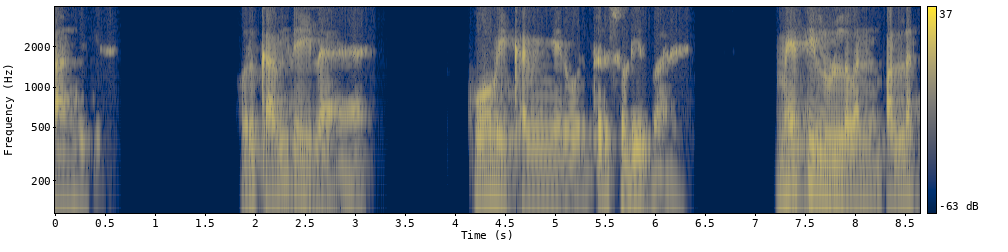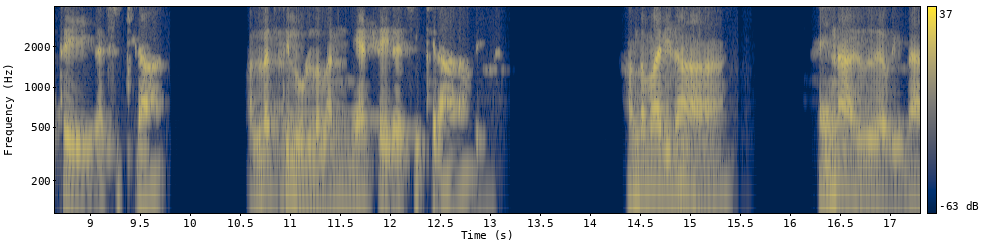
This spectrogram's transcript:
காண்பிக்குது. ஒரு கவிதையில கோவை கவிஞர் ஒருத்தர் சொல்லியிருப்பாரு. மேட்டில் உள்ளவன் பள்ளத்தை ரசிக்கிறான். பள்ளத்தில் உள்ளவன் மேட்டை ரசிக்கிறான் அப்படின்னு. அந்த மாதிரி தான் என்ன ஆகுது அப்படின்னா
